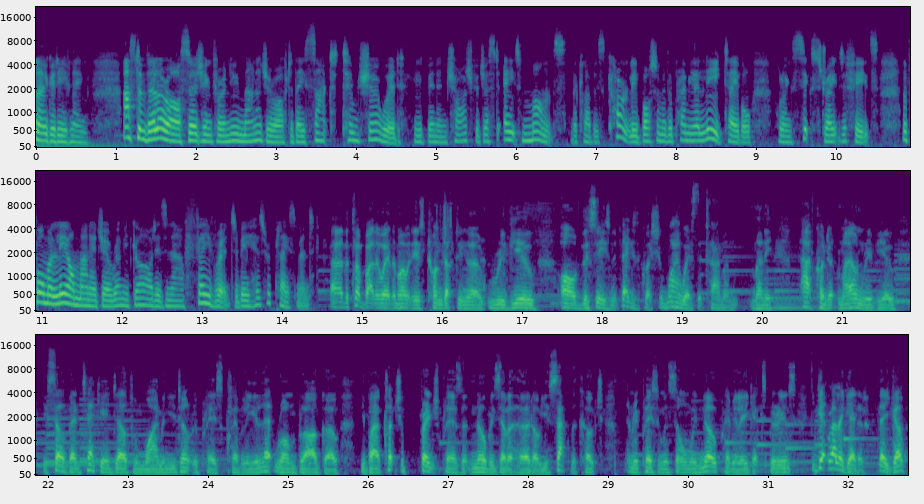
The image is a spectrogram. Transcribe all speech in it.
Hello, good evening. Aston Villa are searching for a new manager after they sacked Tim Sherwood. He'd been in charge for just eight months. The club is currently bottom of the Premier League table, following six straight defeats. The former Lyon manager, Rémi Garde, is now favourite to be his replacement. Uh, the club, by the way, at the moment is conducting a review of the season. It begs the question, why waste the time and money? I've conducted my own review. You sell Benteke, Delph and Weimann, you don't replace Cleverley, you let Ron Vlaar go, you buy a clutch of French players that nobody's ever heard of, you sack the coach and replace him with someone with no Premier League experience, you get relegated. There you go.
